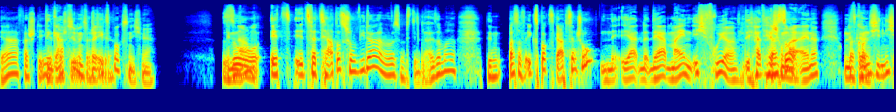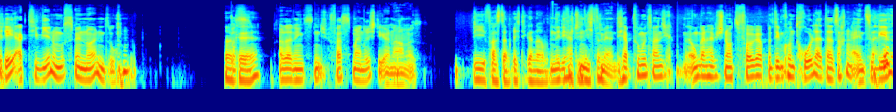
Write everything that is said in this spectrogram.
Ja, verstehe. den gab es verstehe, übrigens bei verstehe. Xbox nicht mehr. den Namen. So, jetzt, jetzt verzerrt es schon wieder. Wir müssen ein bisschen leiser machen. Den, was auf Xbox gab es denn schon? Ne, ja, der mein, ich früher. Ich hatte ja Ach schon so. mal eine und jetzt Okay. konnte ich ihn nicht reaktivieren und musste mir einen neuen suchen. Okay. Allerdings nicht fast mein richtiger Name ist. Wie fast dein richtiger Name? Nee, die hatte Verstehe nichts ich mehr. Ich habe 25, irgendwann habe ich noch voll gehabt, mit dem Controller da Sachen einzugeben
